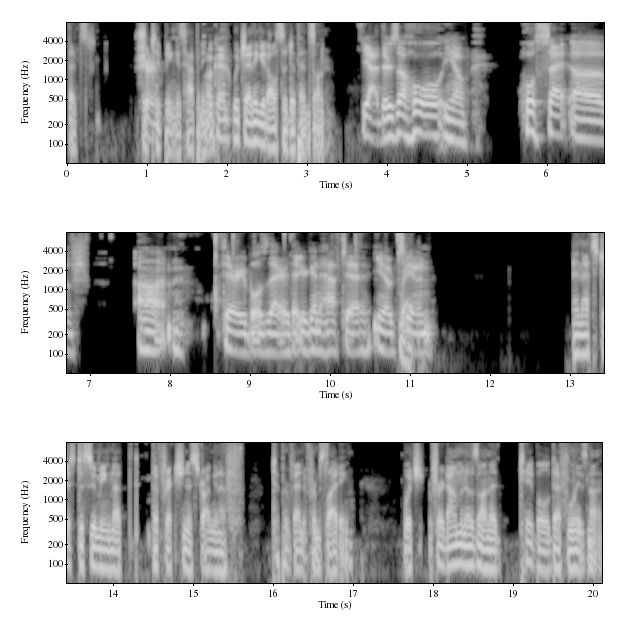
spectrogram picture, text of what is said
That's Sure. the tipping is happening. Okay. Which I think it also depends on. Yeah, there's a whole, you know, whole set of um, variables there that you're going to have to, you know, tune. And that's just assuming that the friction is strong enough to prevent it from sliding, which for dominoes on a table definitely is not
